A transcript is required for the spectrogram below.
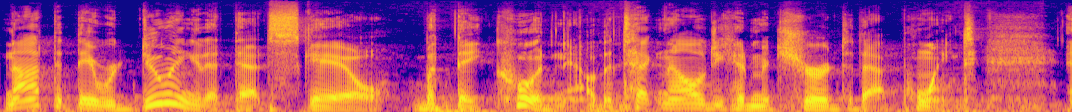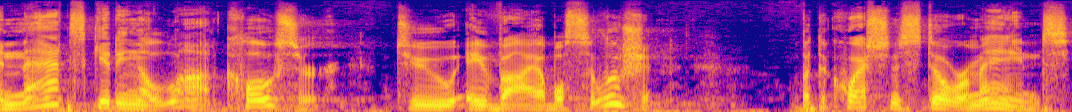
Not that they were doing it at that scale, but they could now. The technology had matured to that point. And that's getting a lot closer to a viable solution. But the question still remains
